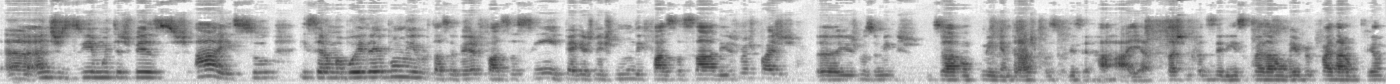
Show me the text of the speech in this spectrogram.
Uh, antes dizia muitas vezes, ah, isso, isso era uma boa ideia para um livro, estás a ver? Fazes assim e pegas neste mundo e fazes assado. E os meus pais uh, e os meus amigos desavam comigo, entre aspas, a dizer, haha, yeah, estás sempre a dizer isso, que vai dar um livro, que vai dar um filme,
